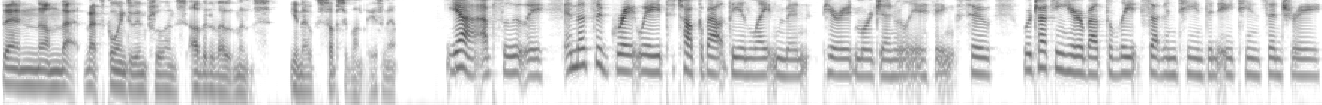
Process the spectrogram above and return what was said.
then um, that that's going to influence other developments, you know, subsequently, isn't it? Yeah, absolutely. And that's a great way to talk about the Enlightenment period more generally, I think. So, we're talking here about the late 17th and 18th century,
